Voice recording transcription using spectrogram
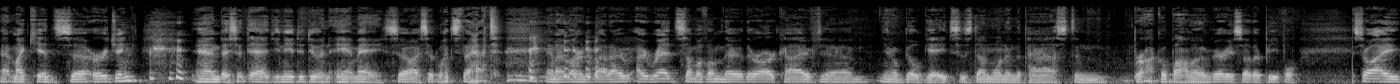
at my kids' uh, urging, and they said, "Dad, you need to do an AMA." So I said, "What's that?" And I learned about. It. I, I read some of them. They're they're archived. Um, you know, Bill Gates has done one in the past, and Barack Obama and various other people. So I,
